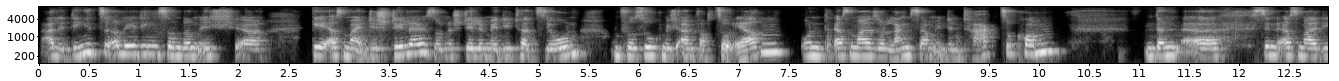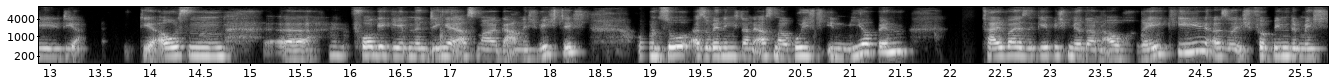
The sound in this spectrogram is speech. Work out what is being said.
alle Dinge zu erledigen, sondern ich äh, gehe erstmal in die Stille, so eine stille Meditation und versuche mich einfach zu erden und erstmal so langsam in den Tag zu kommen. Und dann äh, sind erstmal die, die, die außen äh, vorgegebenen Dinge erstmal gar nicht wichtig. Und so, also wenn ich dann erstmal ruhig in mir bin, teilweise gebe ich mir dann auch Reiki. Also ich verbinde mich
